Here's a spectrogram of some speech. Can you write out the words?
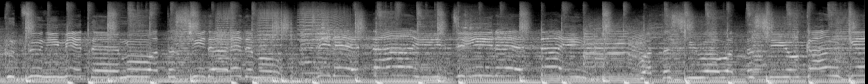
くつに見えても私誰でも。じれたいじれたい私は私を関係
